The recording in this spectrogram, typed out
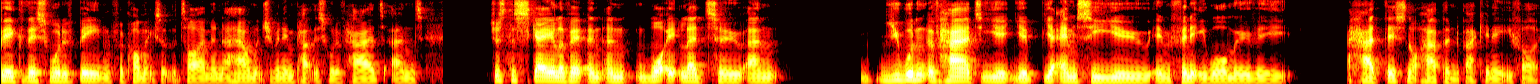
big this would have been for comics at the time and how much of an impact this would have had and just the scale of it and, and what it led to. And you wouldn't have had your, your your MCU Infinity War movie had this not happened back in 85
